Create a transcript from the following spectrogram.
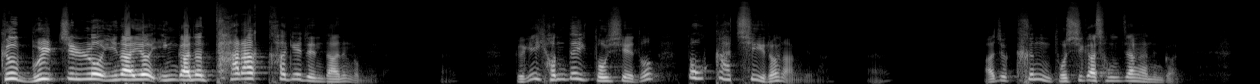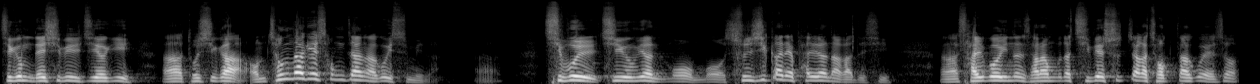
그 물질로 인하여 인간은 타락하게 된다는 겁니다. 그게 현대 도시에도 똑같이 일어납니다. 아주 큰 도시가 성장하는 것. 지금 내시빌 지역이 아, 도시가 엄청나게 성장하고 있습니다. 아, 집을 지으면 뭐, 뭐 순식간에 팔려 나가듯이 아, 살고 있는 사람보다 집의 숫자가 적다고 해서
